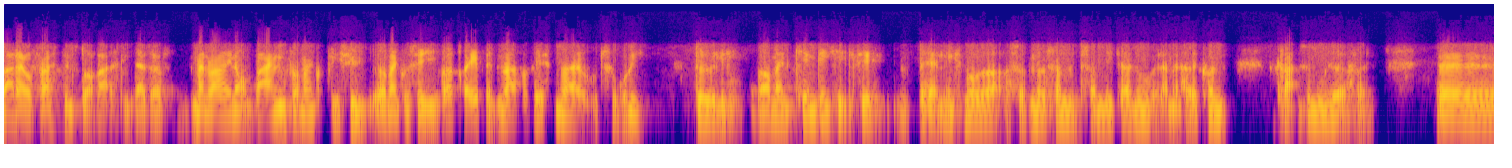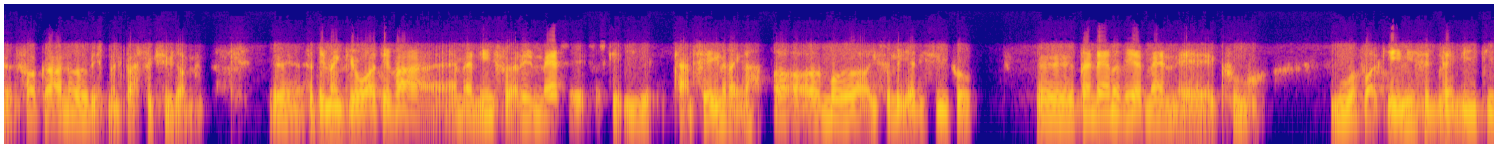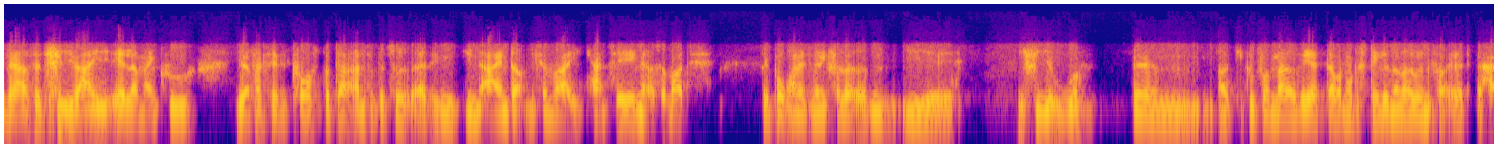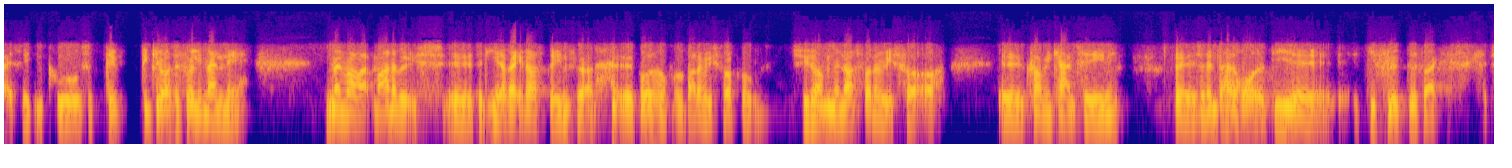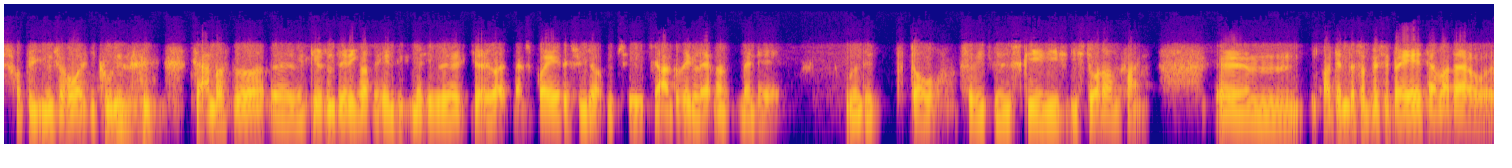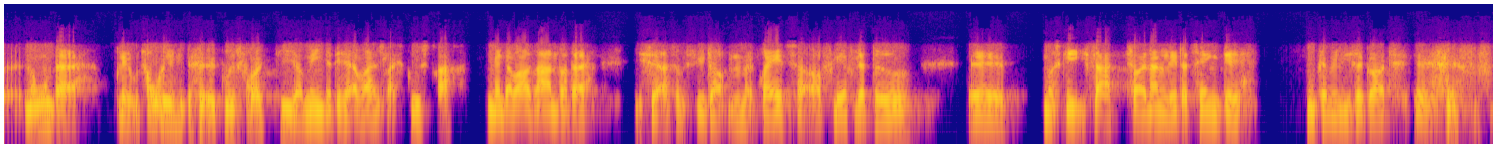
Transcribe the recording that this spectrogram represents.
var der jo først en stor rædsel. Altså, man var enormt bange for, at man kunne blive syg, og man kunne se, hvor dræbende den var, for festen var jo utrolig dødelig, og man kendte ikke helt til behandlingsmåder og sådan noget, som, som vi gør nu, eller man havde kun begrænsede muligheder for, øh, for at gøre noget, hvis man først fik sygdommen. Øh, så det, man gjorde, det var, at man indførte en masse forskellige karantæneregler og, og måder at isolere de syge på. Øh, blandt andet ved, at man øh, kunne mure folk inde simpelthen i diverse værelser, de var i, eller man kunne i hvert fald sætte et kors på døren, som betød, at en, en ejendom ligesom var i karantæne, og så måtte beboerne simpelthen ikke forlade den i, øh, i fire uger. Øhm, og de kunne få mad ved, at der var nogen, der stillede noget mad udenfor, eller det behejse ikke en kurve. Så det, det gjorde selvfølgelig, at man, øh, man var ret meget nervøs, øh, da de her regler også blev indført. Både var nervøs for at få sygdommen, men også var nervøs for at øh, komme i karantæne. Øh, så dem, der havde råd, de, øh, de flygtede faktisk fra byen så hurtigt de kunne til andre steder, øh, hvilket jo sådan set ikke var så hensigtsmæssigt, for det risikerede jo, at man spredte sygdommen til, til andre dele af landet, men øh, uden det dog så vidt vidt skete i, i stort omfang. Øhm, og dem, der så blev tilbage, der var der jo nogen, der blev utrolig gudsfrygtige og mente, at det her var en slags gudstraf. Men der var også andre, der især som sygdommen bredte sig og flere og flere døde, øh, måske slart tøjlerne lidt og tænkte, nu kan vi lige så godt øh,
